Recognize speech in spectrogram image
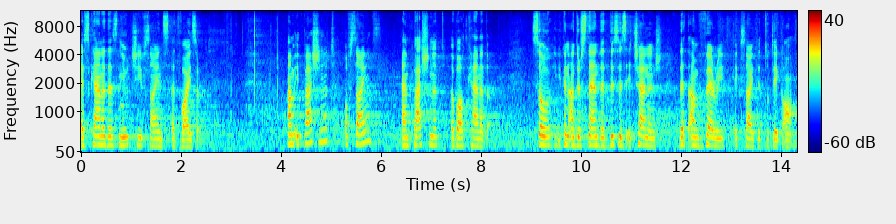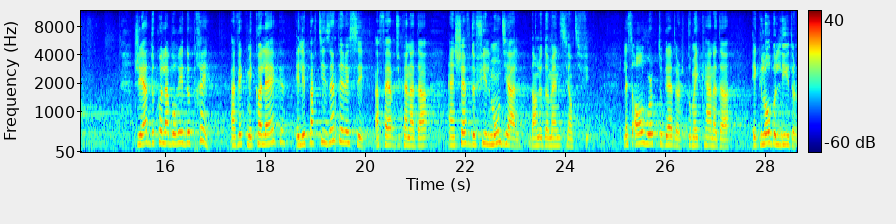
as Canada's new Chief Science Advisor. I'm a passionate of science and passionate about Canada. So you can understand that this is a challenge that I'm very excited to take on. J'ai hâte de collaborer de près avec mes collègues et les parties intéressées à faire du Canada un chef de file mondial dans le domaine scientifique. Let's all work together to make Canada a global leader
